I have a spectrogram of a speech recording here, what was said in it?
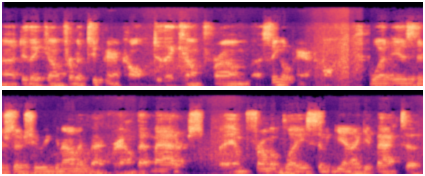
Uh, do they come from a two parent home? Do they come from a single parent home? What is their socioeconomic background? That matters. And from a place, and again, I get back to,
